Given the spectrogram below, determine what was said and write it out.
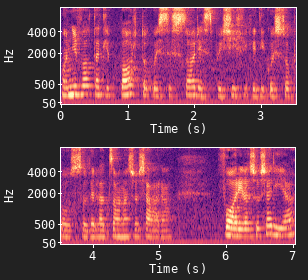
ogni volta che porto queste storie specifiche di questo posto, della zona Ciociara, fuori la sociaria,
